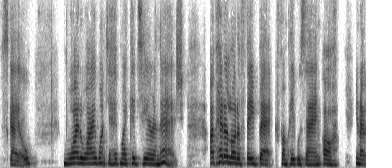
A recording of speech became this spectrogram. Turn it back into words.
scale. Why do I want to have my kids here and that? I've had a lot of feedback from people saying, oh, you know,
